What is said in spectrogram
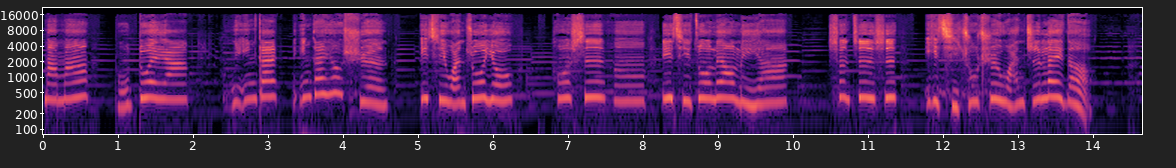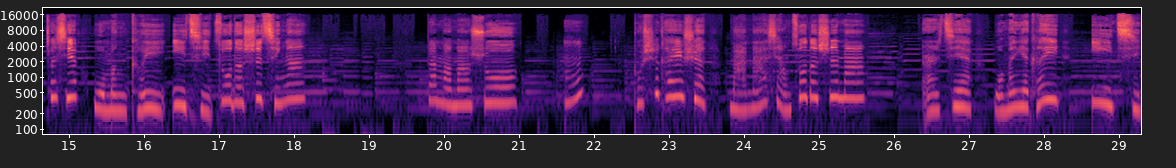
妈妈，不对呀，你应该应该要选一起玩桌游，或是嗯一起做料理呀，甚至是一起出去玩之类的，这些我们可以一起做的事情啊。但妈妈说：“嗯，不是可以选妈妈想做的事吗？而且我们也可以一起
